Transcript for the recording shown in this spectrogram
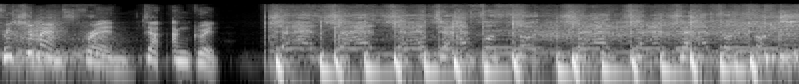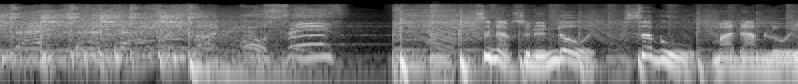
Fisherman's Friend จากอังกฤษ สนับสนุนโดย สบู่มาดามหลุย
